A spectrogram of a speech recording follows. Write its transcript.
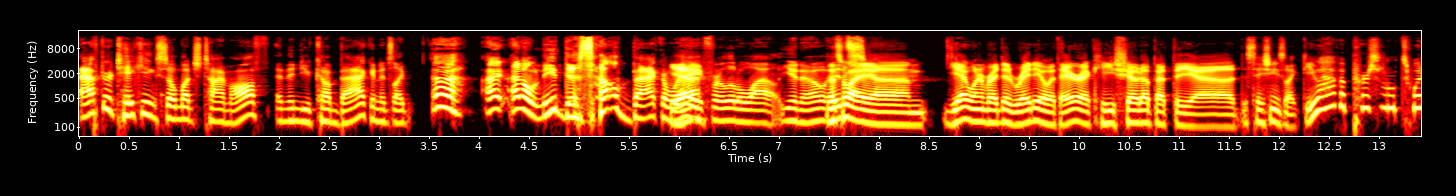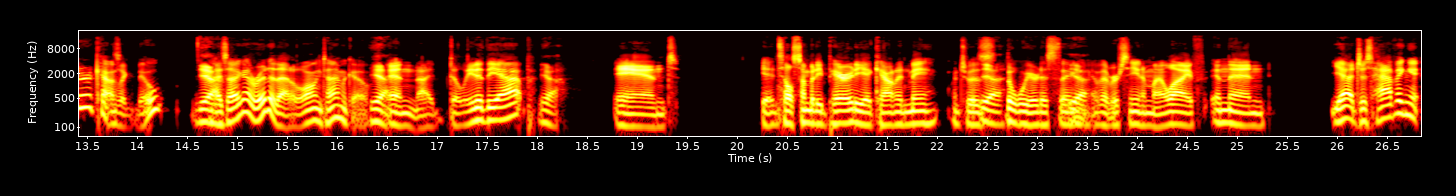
after taking so much time off and then you come back and it's like, ah, I, I don't need this. I'll back away Yeah. for a little while, you know? That's It's- why, um, yeah. Whenever I did radio with Eric, he showed up at the uh, the station. He's like, "Do you have a personal Twitter account?" I was like, "Nope." yeah, I said, "I got rid of that a long time ago." Yeah. and I deleted the app, yeah, and yeah, until somebody parody accounted me, which was Yeah. the weirdest thing Yeah. I've ever seen in my life. And then, yeah, just having it.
